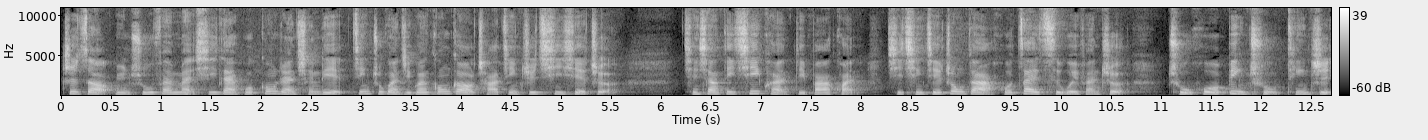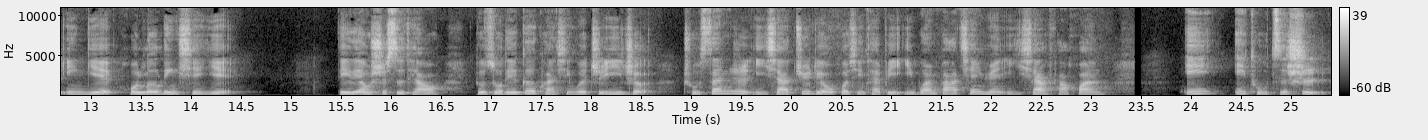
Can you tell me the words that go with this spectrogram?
制造、运输、贩卖、携带或公然陈列经主管机关公告查禁之器械者。前项第七款、第八款，其情节重大或再次违反者，处或并处停止营业或勒令歇业。第六十四条，有左列各款行为之一者，处三日以下拘留或新台币一万八千元以下罚锾：一、意图滋事，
